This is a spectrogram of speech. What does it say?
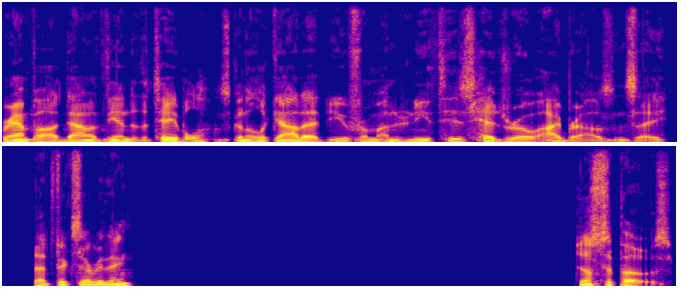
Grandpa, down at the end of the table, is going to look out at you from underneath his hedgerow eyebrows and say, that fix everything? Just suppose.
